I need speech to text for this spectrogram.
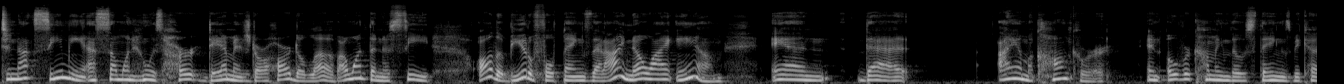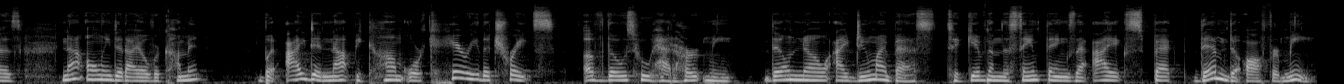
to not see me as someone who is hurt, damaged or hard to love. I want them to see all the beautiful things that I know I am and that I am a conqueror in overcoming those things because not only did I overcome it, but I did not become or carry the traits of those who had hurt me they'll know I do my best to give them the same things that I expect them to offer me.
